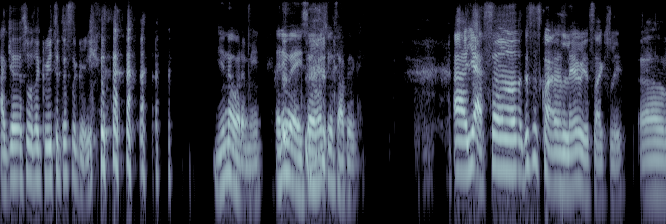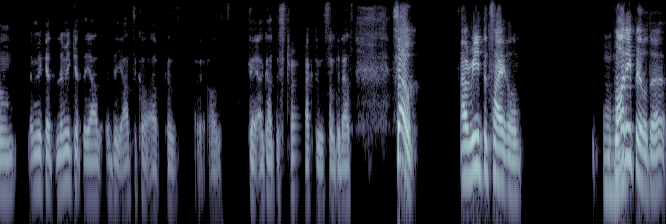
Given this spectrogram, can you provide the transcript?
I guess we'll agree to disagree. you know what I mean. Anyway, so what's your topic? Uh, yeah, so this is quite hilarious actually. Um, let me get let me get the the article up because I was Okay, I got distracted with something else. So I read the title. Mm-hmm. Bodybuilder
